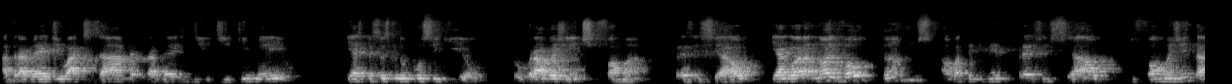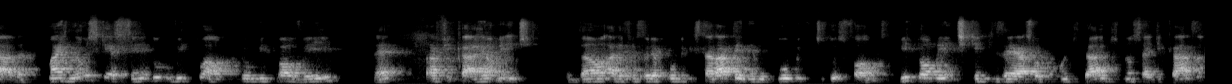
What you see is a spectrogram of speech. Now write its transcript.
através de WhatsApp, através de, de, de e-mail, e as pessoas que não conseguiam procuravam a gente de forma presencial, e agora nós voltamos ao atendimento presencial de forma agendada, mas não esquecendo o virtual, porque o virtual veio né, para ficar realmente. Então, a Defensoria Pública estará atendendo o público de duas formas. Virtualmente, quem quiser a sua comodidade, não sai de casa,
